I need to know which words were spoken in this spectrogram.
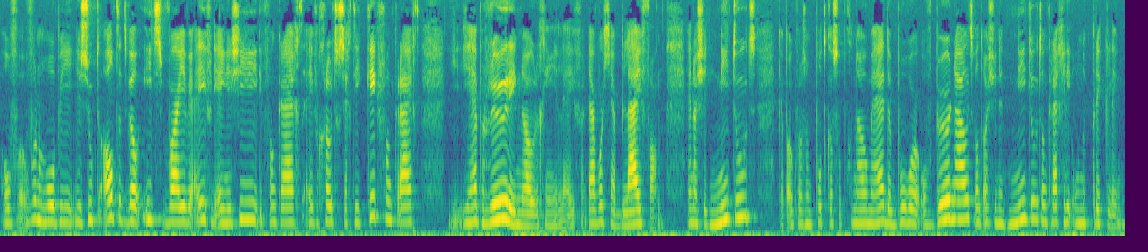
of, of een hobby. Je zoekt altijd wel iets waar je weer even die energie van krijgt. Even groot gezegd, die kick van krijgt. Je hebt reuring nodig in je leven. Daar word je blij van. En als je het niet doet, ik heb ook wel eens een podcast opgenomen, hè, de boor of burn-out. Want als je het niet doet, dan krijg je die onderprikkeling.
